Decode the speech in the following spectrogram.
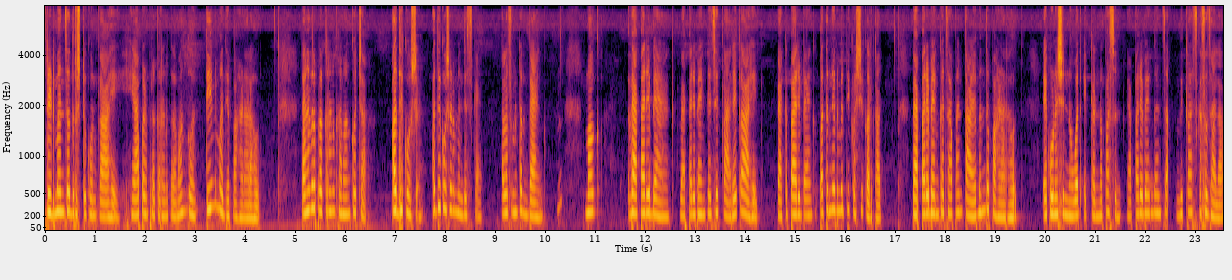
फ्रीडमनचा दृष्टिकोन काय आहे? हे आपण प्रकरण क्रमांक तीनमध्ये पाहणार आहोत. त्यानंतर प्रकरण क्रमांक चार. अधिकोषण. अधिकोषण म्हणजेच काय त्यालाच म्हणतात बँक मग व्यापारी बँक व्यापारी बँकेचे कार्य काय आहेत? व्यापारी बँक पतनिर्मिती कशी करतात? व्यापारी बँकेचा आपण ताळेबंद पाहणार आहोत. एकोणीसशे नव्वद एक्क्याण्णवपासून व्यापारी बँकांचा विकास कसा झाला?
